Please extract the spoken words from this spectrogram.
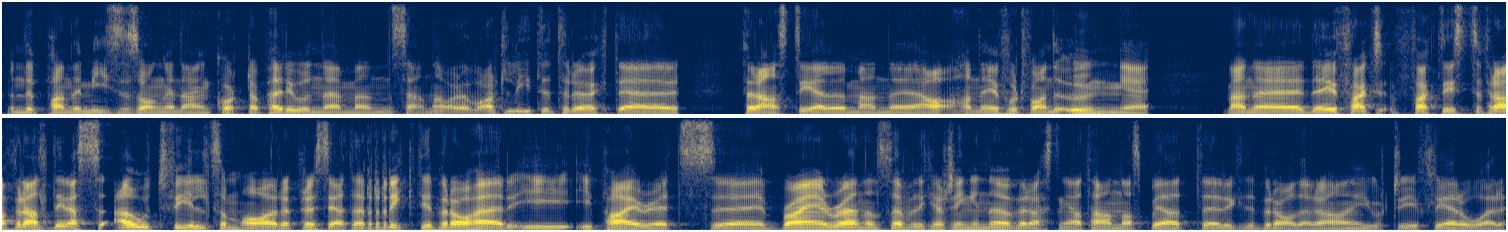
under pandemisäsongen, den korta perioden, men sen har det varit lite trögt där för hans del, men ja, han är ju fortfarande ung. Men eh, det är ju faktiskt framförallt deras outfield som har presterat riktigt bra här i, i Pirates. Eh, Brian Reynolds är väl kanske ingen överraskning att han har spelat eh, riktigt bra där, det har han gjort i flera år.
